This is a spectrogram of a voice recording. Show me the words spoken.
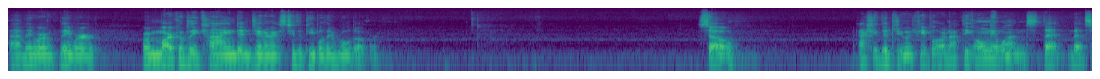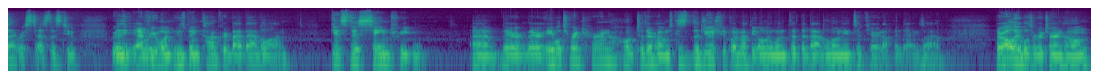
Uh, they were they were remarkably kind and generous to the people they ruled over. So, actually, the Jewish people are not the only ones that, that Cyrus does this to. Really, everyone who's been conquered by Babylon gets this same treatment. Uh, they're they're able to return home to their homes because the Jewish people are not the only ones that the Babylonians have carried off into exile. They're all able to return home.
